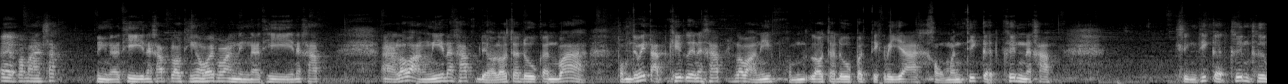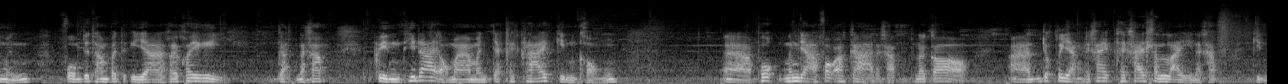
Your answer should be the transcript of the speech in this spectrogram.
เออประมาณสักหนึ่งนาทีนะครับ เราทิ้งเอาไว้ประมาณหนึ่งนาทีนะครับ อ่าระหว่างนี้นะครับ เดี๋ยวเราจะดูกันว่า ผมจะไม่ตัดคลิปเลยนะครับ ระหว่างนี้ผมเราจะดูปฏิกิริยาของมันที่เกิดขึ้นนะครับ สิ่งที่เกิดขึ้นคือเหมือนโฟมจะทำปฏิกิริยาค่อยๆกัดนะครับ กลิ่นที่ได้ออกมามันจะคล้ายๆกลิ่นของอ่าพวกน้ำยาฟอกอากาศนะครับ แล้วก็อ่ายกตัวอย่างคล้ายๆคล้ายๆสไลนะครับกลิ่น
